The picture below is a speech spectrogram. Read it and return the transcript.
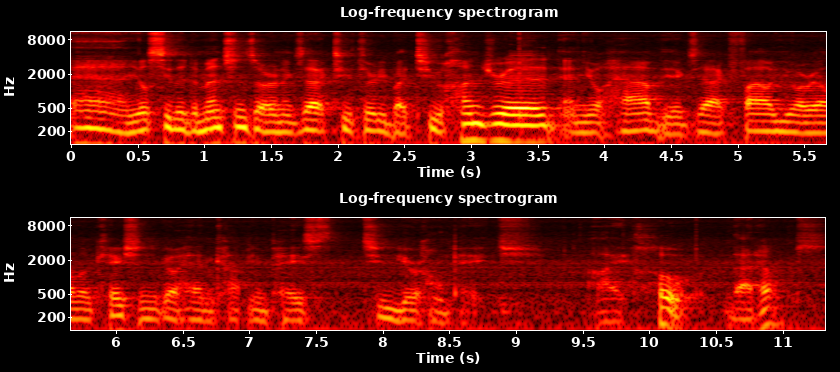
and you'll see the dimensions are an exact 230 by 200 and you'll have the exact file URL location to go ahead and copy and paste to your home page. I hope that helps.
